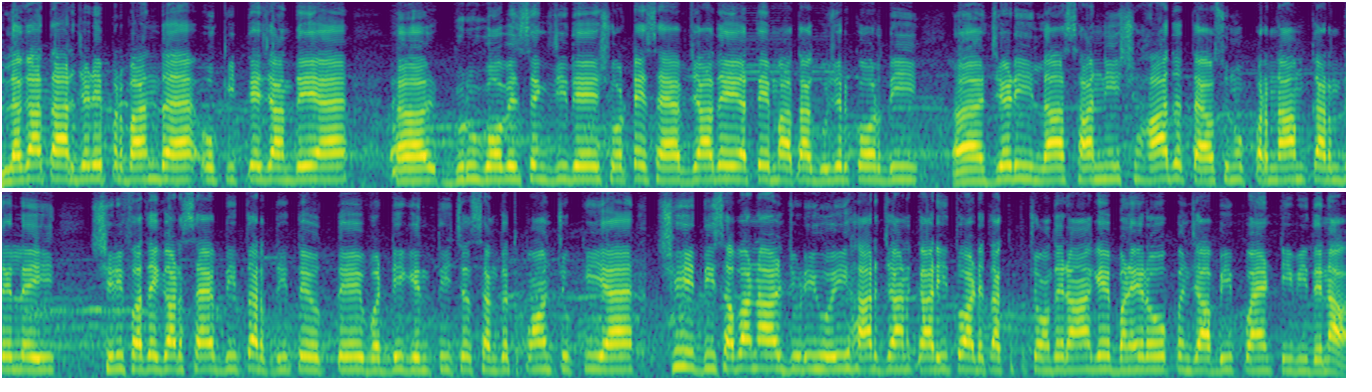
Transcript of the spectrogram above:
ਲਗਾਤਾਰ ਜਿਹੜੇ ਪ੍ਰਬੰਧ ਆ ਉਹ ਕੀਤੇ ਜਾਂਦੇ ਆ ਗੁਰੂ ਗੋਬਿੰਦ ਸਿੰਘ ਜੀ ਦੇ ਛੋਟੇ ਸਾਹਿਬਜ਼ਾਦੇ ਅਤੇ ਮਾਤਾ ਗੁਜਰ ਕੌਰ ਦੀ ਜਿਹੜੀ ਲਾਸਾਨੀ ਸ਼ਹਾਦਤ ਹੈ ਉਸ ਨੂੰ ਪ੍ਰਣਾਮ ਕਰਨ ਦੇ ਲਈ ਸ਼੍ਰੀ ਫਤਿਹਗੜ੍ਹ ਸਾਹਿਬ ਦੀ ਧਰਤੀ ਤੇ ਉੱਤੇ ਵੱਡੀ ਗਿਣਤੀ 'ਚ ਸੰਗਤ ਪਹੁੰਚ ਚੁੱਕੀ ਹੈ। ਸ਼ਹੀਦੀ ਸਭਾ ਨਾਲ ਜੁੜੀ ਹੋਈ ਹਰ ਜਾਣਕਾਰੀ ਤੁਹਾਡੇ ਤੱਕ ਪਹੁੰਚਾਉਂਦੇ ਰਹਾਂਗੇ। ਬਣੇ ਰਹੋ ਪੰਜਾਬੀ ਪੁਆਇੰਟ ਟੀਵੀ ਦੇ ਨਾਲ।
